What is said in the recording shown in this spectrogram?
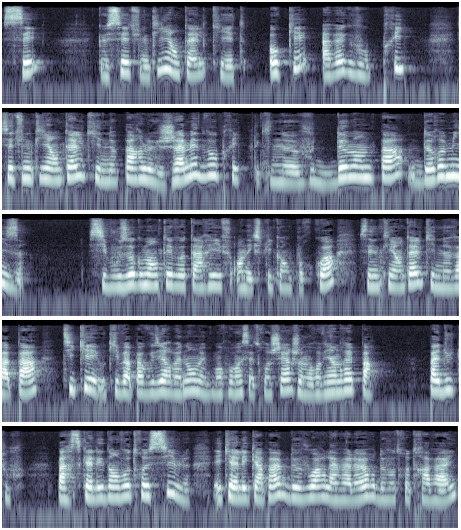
c'est que c'est une clientèle qui est OK avec vos prix. C'est une clientèle qui ne parle jamais de vos prix, qui ne vous demande pas de remise. Si vous augmentez vos tarifs en expliquant pourquoi, c'est une clientèle qui ne va pas tiquer ou qui va pas vous dire bah non mais bon pour moi c'est trop cher, je ne reviendrai pas. Pas du tout. Parce qu'elle est dans votre cible et qu'elle est capable de voir la valeur de votre travail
